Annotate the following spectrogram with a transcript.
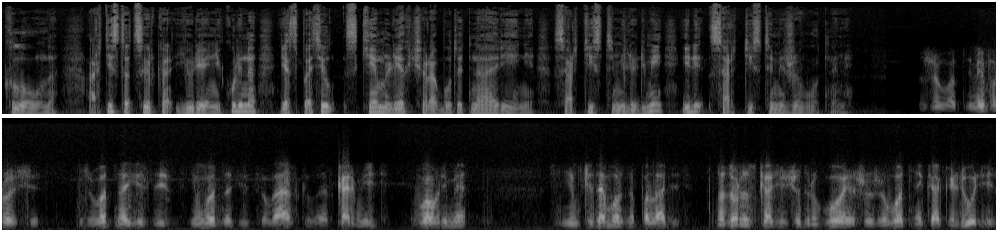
клоуна, артиста цирка Юрия Никулина, я спросил, с кем легче работать на арене, с артистами-людьми или с артистами-животными. С животными проще. Животное, если к нему относиться ласково, кормить вовремя, с ним всегда можно поладить. Но должен сказать еще другое, что животные, как и люди,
